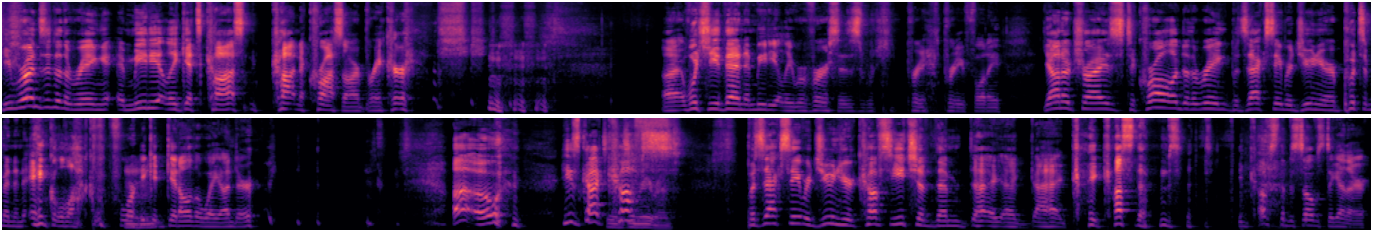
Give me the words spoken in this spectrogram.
he runs into the ring, immediately gets caught, caught in a cross arm breaker, uh, which he then immediately reverses, which is pretty pretty funny. Yano tries to crawl under the ring, but Zack Sabre Jr. puts him in an ankle lock before he can get all the way under. uh oh, he's got Seen cuffs. But Zack Sabre Jr. cuffs each of them, uh, uh, uh, customs, he cuffs themselves together.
